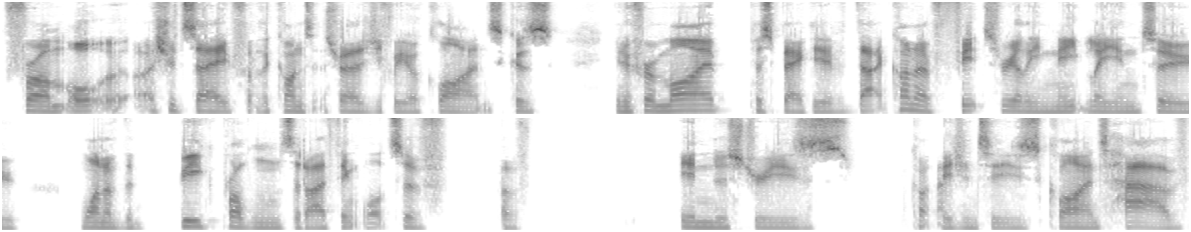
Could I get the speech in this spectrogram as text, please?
from, or I should say, for the content strategy for your clients, because you know, from my perspective, that kind of fits really neatly into one of the big problems that I think lots of of industries, agencies, clients have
